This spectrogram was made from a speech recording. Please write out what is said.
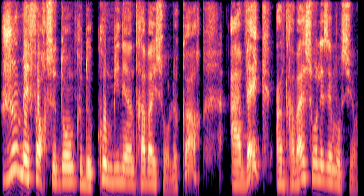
je m'efforce donc de combiner un travail sur le corps avec un travail sur les émotions.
